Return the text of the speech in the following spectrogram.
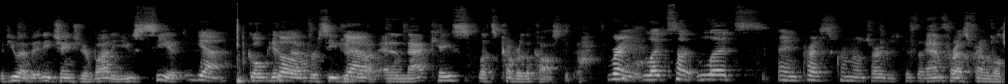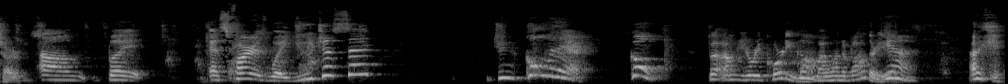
if you have any change in your body, you see it. yeah, Go get Go. that procedure Yeah. done. And in that case, let's cover the cost of it right. Let's uh, let's and press criminal charges because and press criminal charges. Um, but as far as what you just said, Junior, go over there. Go. but um, you're recording, Go. mom. I want to bother you. Yeah. Okay.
